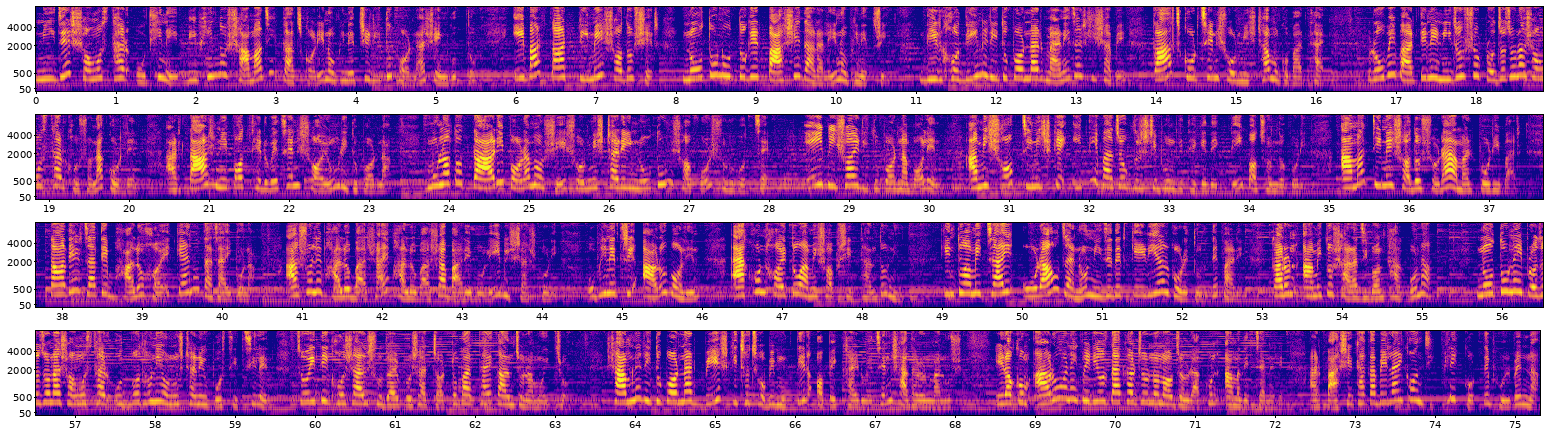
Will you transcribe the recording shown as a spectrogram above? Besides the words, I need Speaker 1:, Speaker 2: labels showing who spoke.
Speaker 1: নিজের সংস্থার অধীনে বিভিন্ন সামাজিক কাজ করেন অভিনেত্রী ঋতুপর্ণা সেনগুপ্ত। এবার তার টিমের সদস্যের নতুন উদ্যোগের পাশে দাঁড়ালেন অভিনেত্রী। দীর্ঘদিন ঋতুপর্ণার ম্যানেজার হিসাবে কাজ করছেন শর্মিষ্ঠা মুখোপাধ্যায়। রবিবার তিনি নিজস্ব প্রযোজনা সংস্থার ঘোষণা করলেন আর তার নেপথ্যে রয়েছেন স্বয়ং ঋতুপর্ণা। মূলত তারই পরামর্শে শর্মিষ্ঠার এই নতুন সফর শুরু হচ্ছে। এই বিষয়ে ঋতুপর্ণা বলেন, আমি সব জিনিসকে ইতিবাচক দৃষ্টিভঙ্গি থেকে দেখতেই পছন্দ করি। আমার টিমের সদস্যরা আমার পরিবার। তাদের যাতে ভালো হয় কেন তা চাইব না। আসলে ভালোবাসায় ভালোবাসা বাড়ে বলেই বিশ্বাস করি। অভিনেত্রী আরও বলেন, এখন হয়তো আমি সব সিদ্ধান্ত নিই, কিন্তু আমি চাই ওরাও যেন নিজেদের কেরিয়ার গড়ে তুলতে পারে, কারণ আমি তো সারা জীবন থাকব না। নতুন এই প্রযোজনা সংস্থার উদ্বোধনী অনুষ্ঠানে উপস্থিত ছিলেন চৈতি ঘোষাল, সুজয় প্রসাদ চট্টোপাধ্যায়, কাঞ্চনা মৈত্র। সামনে ঋতুপর্ণার বেশ কিছু ছবি মুক্তির অপেক্ষায় রয়েছেন সাধারণ মানুষ। এরকম আরও অনেক ভিডিওস দেখার জন্য নজর রাখুন আমাদের চ্যানেলে আর পাশে থাকা বেল আইকনটি ক্লিক করতে ভুলবেন না।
